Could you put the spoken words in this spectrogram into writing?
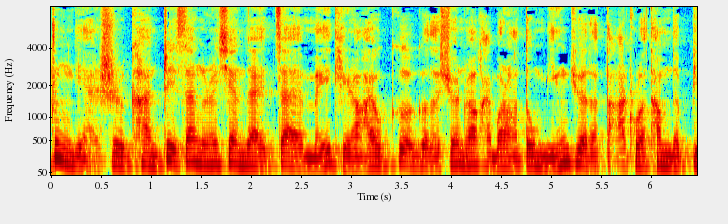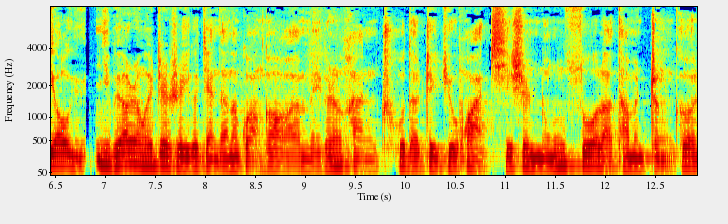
重点是看这三个人现在在媒体上还有各个的宣传海报上都明确的打出了他们的标语。你不要认为这是一个简单的广告啊，每个人喊出的这句话其实浓缩了他们整个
